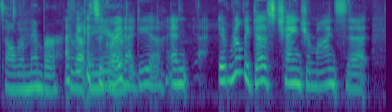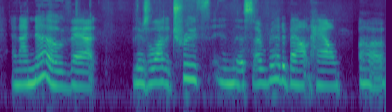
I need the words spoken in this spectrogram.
so I'll remember. I think it's a great idea, and it really does change your mindset. And I know that there's a lot of truth in this. I read about how uh,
